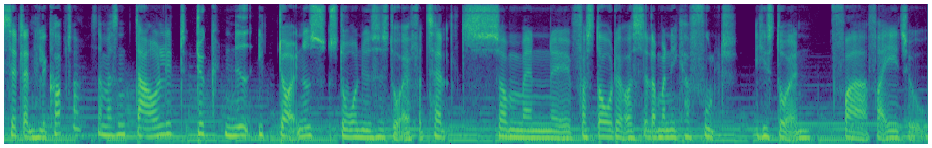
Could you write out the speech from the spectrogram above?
Zetland Helikopter, som er sådan dagligt dyk ned i døgnets store nyhedshistorie fortalt, som man øh, forstår det også, selvom man ikke har fulgt historien fra, fra A til O.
